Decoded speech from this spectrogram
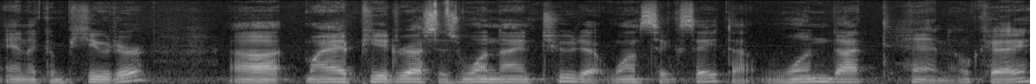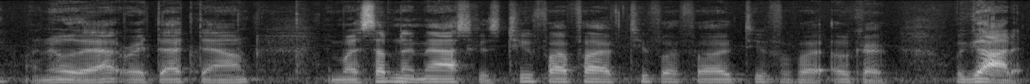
and a computer. Uh, my IP address is 192.168.1.10. Okay, I know that. Write that down. And my subnet mask is 255.255.255. Okay, we got it.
